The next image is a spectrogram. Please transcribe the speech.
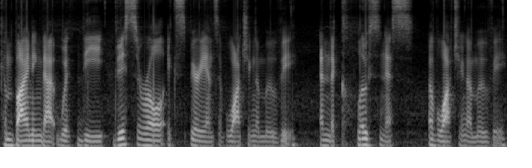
combining that with the visceral experience of watching a movie and the closeness of watching a movie.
